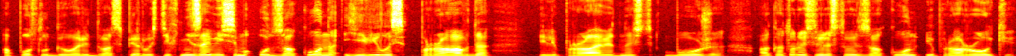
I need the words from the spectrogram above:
апостол говорит, 21 стих, независимо от закона явилась правда или праведность Божия, о которой свидетельствует закон и пророки.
